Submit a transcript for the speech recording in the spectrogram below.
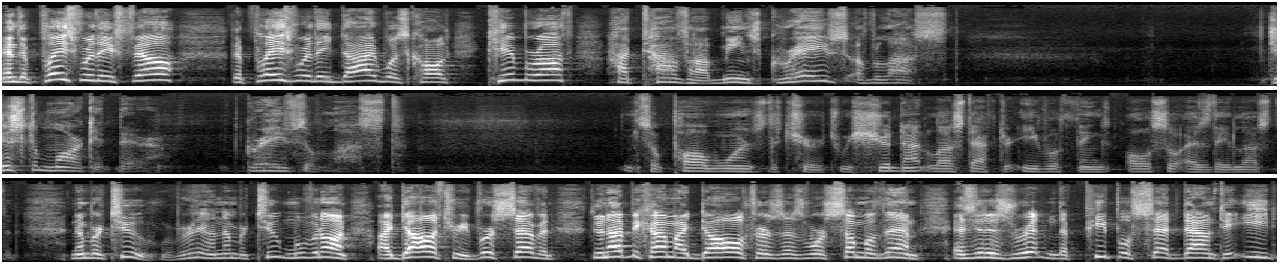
And the place where they fell, the place where they died was called Kibroth Hattaavah, means graves of lust. Just to mark it there, graves of lust. So Paul warns the church we should not lust after evil things also as they lusted. Number two, we're really on number two. Moving on, idolatry. Verse 7 Do not become idolaters as were some of them, as it is written, the people sat down to eat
